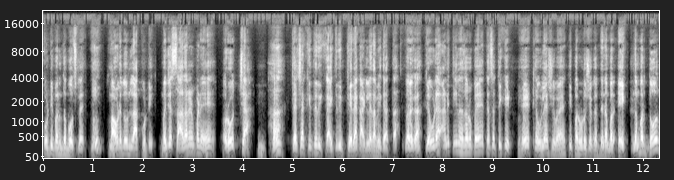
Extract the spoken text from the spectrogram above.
कोटीपर्यंत पोहोचले पावणे दोन लाख कोटी. म्हणजे साधारणपणे रोजच्या हा. त्याच्या कितीतरी काहीतरी फेऱ्या काढल्यात आम्ही त्या आता. बरं का? तेवढ्या आणि तीन हजार रुपये त्याचं तिकीट हे ठेवल्याशिवाय ती परवडू शकत नाही. नंबर एक. नंबर दोन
